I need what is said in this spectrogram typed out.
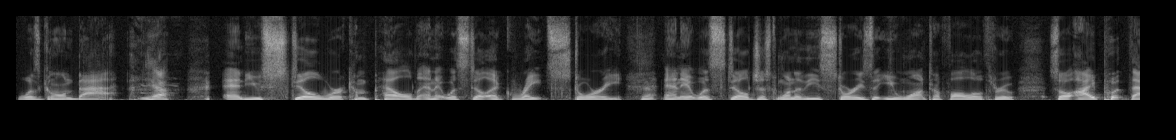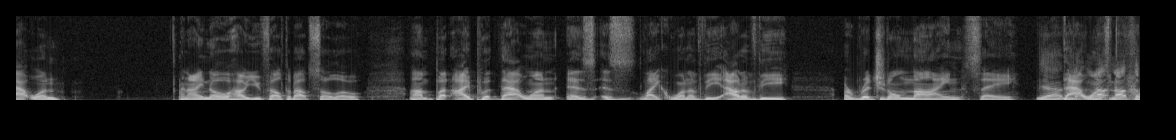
was going to die Yeah, and you still were compelled and it was still a great story Yeah. and it was still just one of these stories that you want to follow through so i put that one and i know how you felt about solo um, but i put that one as as like one of the out of the original nine say Yeah, that not- one's not- not the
